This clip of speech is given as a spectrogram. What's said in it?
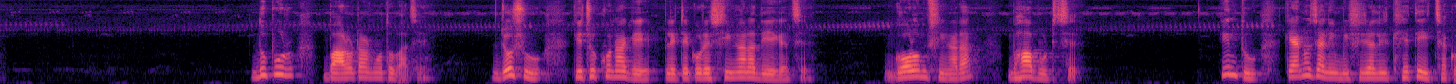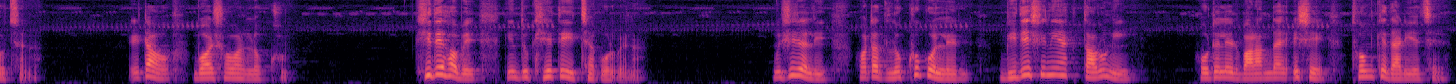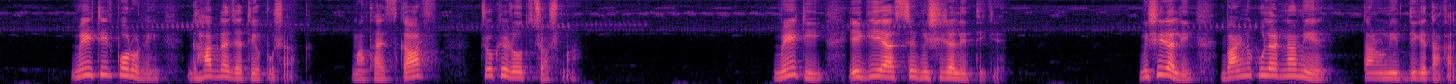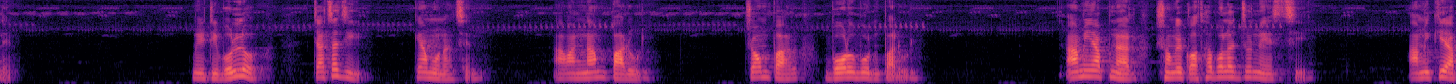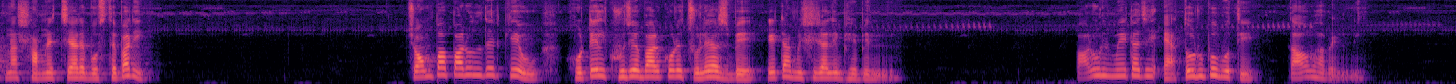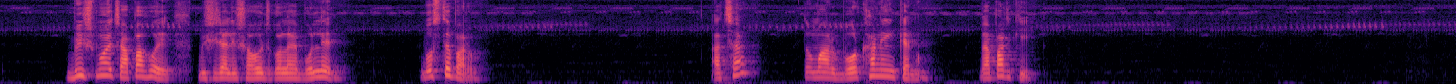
দুপুর বারোটার মতো বাজে। যশু কিছুক্ষণ আগে প্লেটে করে সিঙ্গারা দিয়ে গেছে। গরম সিঙ্গারা ভাব উঠছে। কিন্তু কেন জানি মিশির আলির খেতে ইচ্ছা করছে না। এটাও বয়স হওয়ার লক্ষণ। খিদে হবে, কিন্তু খেতে ইচ্ছা করবে না। মিশির আলি হঠাৎ লক্ষ্য করলেন, বিদেশিনী এক তরুণী হোটেলের বারান্দায় এসে থমকে দাঁড়িয়েছে। মেয়েটির পরনে ঘাগরা জাতীয় পোশাক, মাথায় স্কার্ফ, চোখে রোদ চশমা। মেয়েটি এগিয়ে আসছে মিশির আলির দিকে। মিশির আলি বাইনোকুলার নামিয়ে তারুণীর দিকে তাকালেন। মেয়েটি বলল, চাচাজি, কেমন আছেন? আমার নাম পারুল। চম্পার বড় বোন পারুল। আমি আপনার সঙ্গে কথা বলার জন্য এসেছি। আমি কি আপনার সামনের চেয়ারে বসতে পারি? চম্পা পারুলদের কেউ হোটেল খুঁজে বার করে চলে আসবে, এটা মিশির আলী ভেবেননি। পারুল মেয়েটা যে এত রূপবতী, তাও ভাবেননি। বিস্ময় চাপা হয়ে মিশির আলী সহজ গলায় বললেন, বসতে পারো। আচ্ছা তোমার বোরখা নেই কেন? ব্যাপার কি?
